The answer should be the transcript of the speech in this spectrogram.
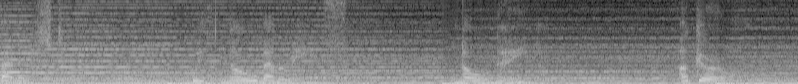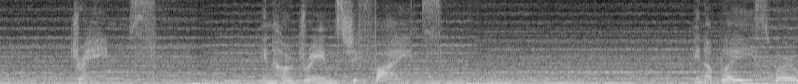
Banished with no memories, no name. A girl dreams. In her dreams, she fights. In a place where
